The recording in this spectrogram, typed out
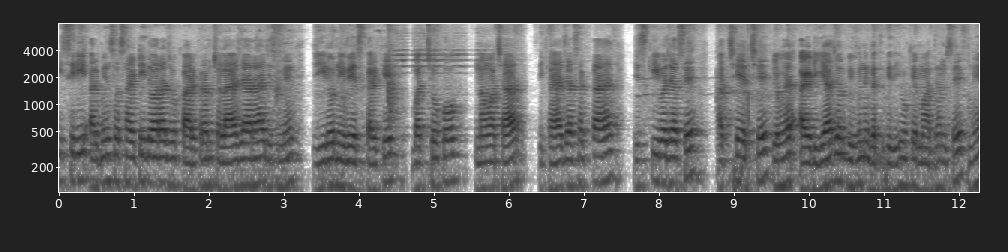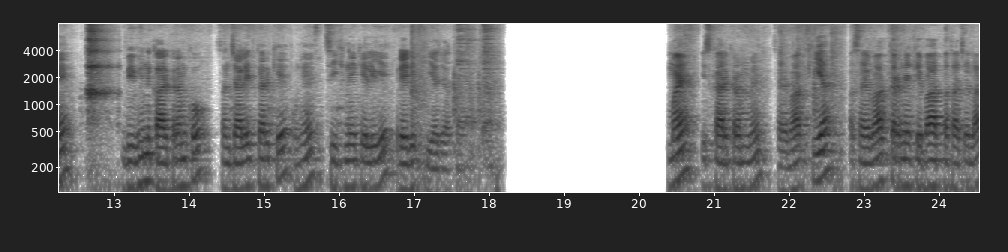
कि श्री अरविंद सोसाइटी द्वारा जो कार्यक्रम चलाया जा रहा है, जिसमें ज़ीरो निवेश करके बच्चों को नवाचार सिखाया जा सकता है, जिसकी वजह से अच्छे अच्छे जो है आइडियाज़ और विभिन्न गतिविधियों के माध्यम से उन्हें विभिन्न कार्यक्रम को संचालित करके उन्हें सीखने के लिए प्रेरित किया जाता है। मैं इस कार्यक्रम में सहभाग किया और सहभाग करने के बाद पता चला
